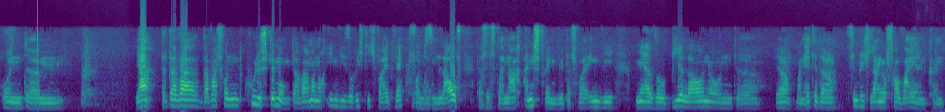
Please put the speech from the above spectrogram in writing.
und ähm, ja, da, da, war, da war schon coole Stimmung. Da war man noch irgendwie so richtig weit weg von diesem Lauf, dass es danach anstrengend wird. Das war irgendwie mehr so Bierlaune und äh, ja, man hätte da ziemlich lange verweilen können.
